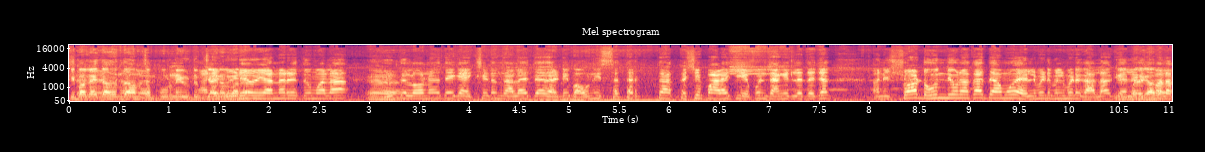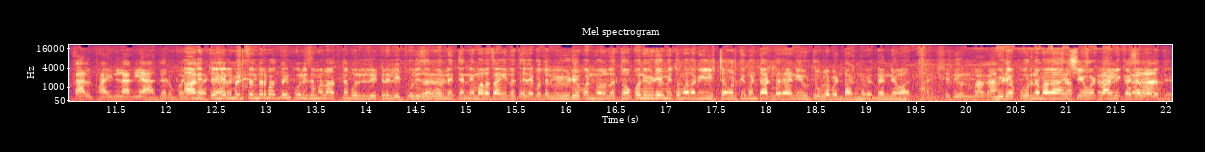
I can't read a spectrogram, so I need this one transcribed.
ती बघायचं असेल तर आमचा पूर्ण युट्यूब व्हिडिओ चॅनल येणार आहे तुम्हाला. हा. इथं लोणावळ्यात एक ऍक्सिडेंट झालाय. त्यासाठी भाऊनी सतर्कता कशी पाळायची हे पण सांगितलं त्याच्यात. आणि शॉर्ट होऊन देऊ नका त्यामुळे हेल्मेट हेल्मेट घाला. गेल्या वेळेस घाला. मला काल फाईन लागले हजार रुपये आणि ते हेल्मेट संदर्भात पोलीस मला आता बोलले लिटरली पोलीस बोलले त्यांनी मला सांगितलं त्याच्याबद्दल मी व्हिडिओ पण बनवला. तो पण व्हिडिओ मी तुम्हाला मी इंस्टावरती पण टाकणार आहे आणि युट्यूबला पण टाकणार आहे. धन्यवाद. लक्ष देऊन बघा. व्हिडिओ पूर्ण बघा आणि शेवटला आम्ही कशाला आलो ते.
